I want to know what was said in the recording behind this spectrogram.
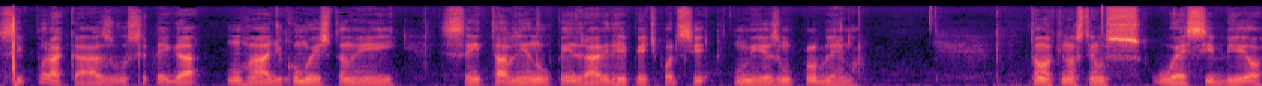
Se por acaso você pegar um rádio como esse também aí, sem estar tá lendo o pendrive, de repente pode ser o mesmo problema. Então aqui nós temos USB, ó,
